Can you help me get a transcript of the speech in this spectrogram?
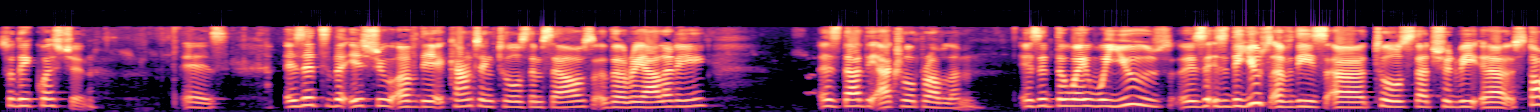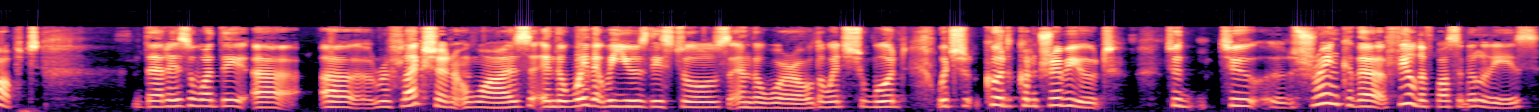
So the question is, is it the issue of the accounting tools themselves, the reality? Is that the actual problem? Is it the way we use, is, is the use of these uh, tools that should be uh, stopped? That is what the uh, uh, reflection was in the way that we use these tools in the world, which would, which could contribute to to shrink the field of possibilities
